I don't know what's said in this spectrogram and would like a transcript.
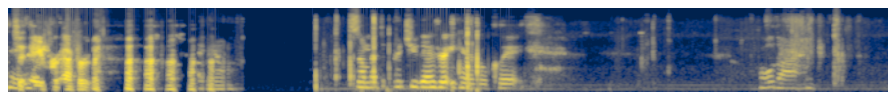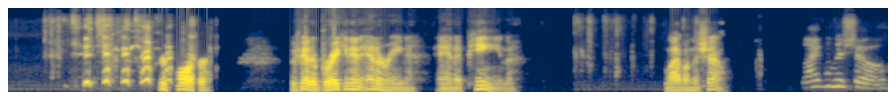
It's an A for effort. I know. So I'm about to put you guys right here real quick. Hold on. Far, we've had a breaking and entering and a peen live on the show. Live on the show.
